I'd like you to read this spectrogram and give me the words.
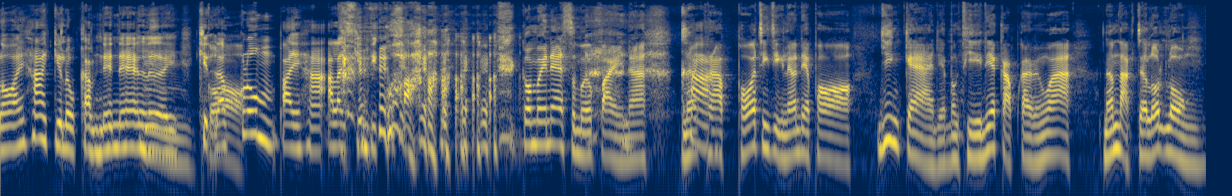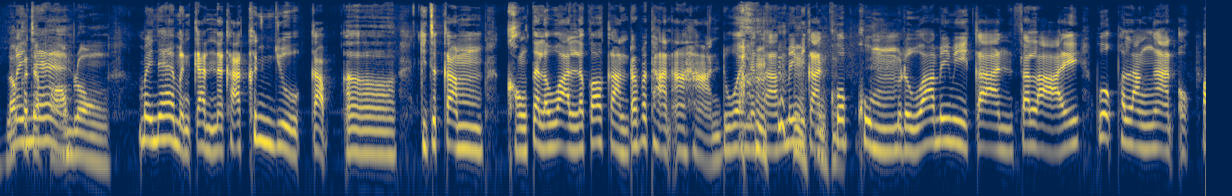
105 กิโลกรัมแน่ๆเลยอืมคิดแล้วก็กลุ้มไปหาอะไรกินดีกว่า ก็ไม่แน่เสมอไปนะค่ะนะครับ เพราะว่าจริง ๆ แล้วเนี่ยพอยิ่งแก่เนี่ยบางทีเนี่ยกลับกลายเป็นว่าน้ำหนักจะลดลง แล้วก็จะผอมลง ไม่แน่เหมือนกันนะคะ ขึ้นอยู่กับเอ่อกิจกรรมของแต่ละวันแล้วก็การรับประทานอาหารด้วยนะคะ ไม่มีการควบคุมหรือว่าไม่มีการสลายพวกพลังงานออกไป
